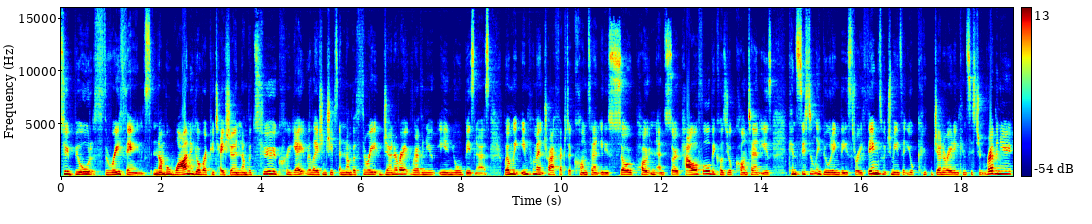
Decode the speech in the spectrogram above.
to build three things. Number one, your reputation. Number two, create relationships. And number three, generate revenue in your business. When we implement trifecta content, it is so potent and so powerful because your content is consistently building these three things, which means that you're generating consistent revenue,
